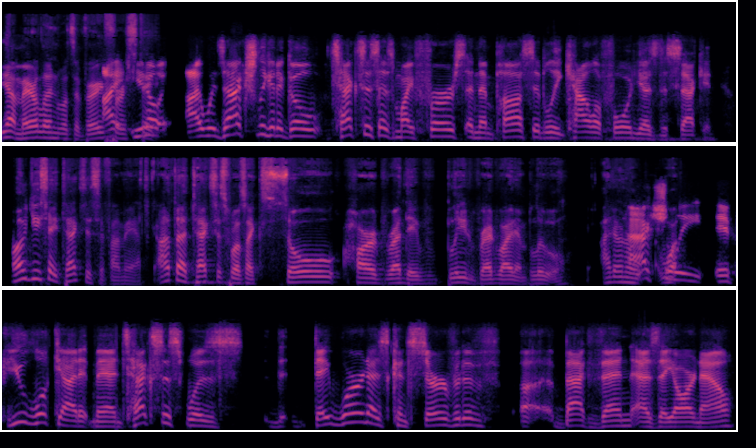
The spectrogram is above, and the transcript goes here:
Yeah, Maryland was the very I, first you state. know, I was actually going to go Texas as my first, and then possibly California as the second. Why would you say Texas, if I may ask? I thought Texas was like so hard red. They bleed red, white, and blue. I don't know. what- Actually, if you look at it, man, Texas was they weren't as conservative uh, back then as they are now.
